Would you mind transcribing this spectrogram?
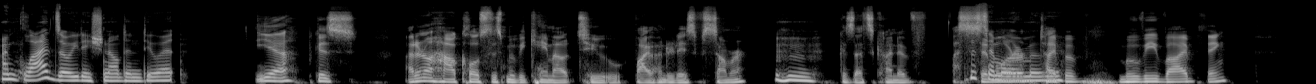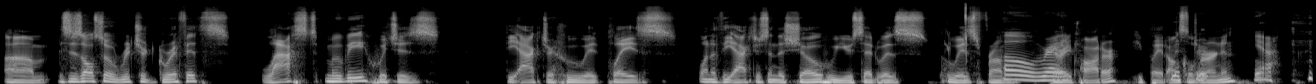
I'm glad Zooey Deschanel didn't do it. Yeah, because I don't know how close this movie came out to 500 Days of Summer, because that's kind of a, similar, similar type of movie vibe thing. Um, this is also Richard Griffith's last movie, which is the actor who it plays one of the actors in the show who you said was who is from oh, right. Harry. Potter. He played Uncle Vernon. Yeah.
